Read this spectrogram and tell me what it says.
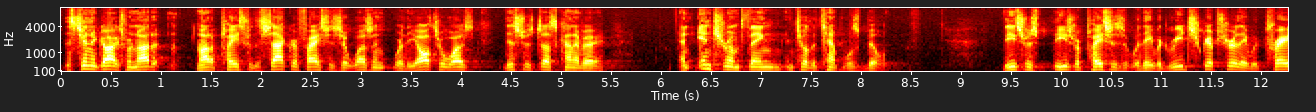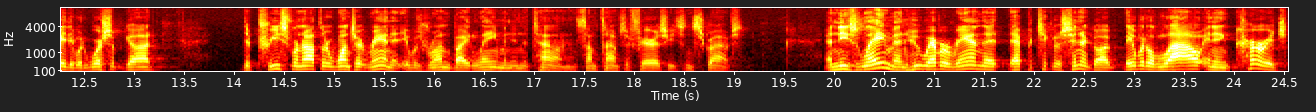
The synagogues were not, not a place for the sacrifices, it wasn't where the altar was. This was just kind of a, an interim thing until the temple was built. These were, these were places where they would read scripture, they would pray, they would worship God. The priests were not the ones that ran it, it was run by laymen in the town, and sometimes the Pharisees and scribes. And these laymen, whoever ran that, that particular synagogue, they would allow and encourage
